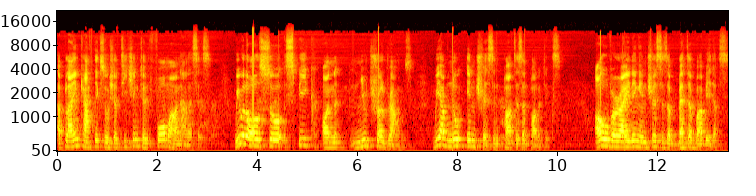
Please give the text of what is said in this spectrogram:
applying Catholic social teaching to inform our analysis. We will also speak on neutral grounds. We have no interest in partisan politics. Our overriding interest is a better Barbados,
